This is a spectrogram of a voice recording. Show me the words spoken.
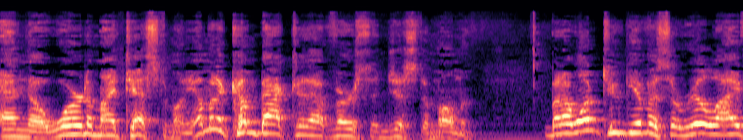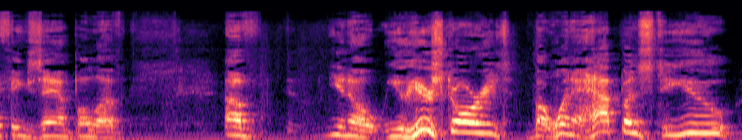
and the word of my testimony. I'm going to come back to that verse in just a moment. But I want to give us a real life example of, of you know, you hear stories, but when it happens to you,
